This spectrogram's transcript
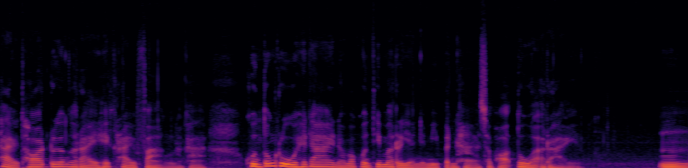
ถ่ายทอดเรื่องอะไรให้ใครฟังนะคะ คุณต้องรู้ให้ได้นะว่าคนที่มาเรียนเนี่ยมีปัญหาเฉพาะตัวอะไร อืม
